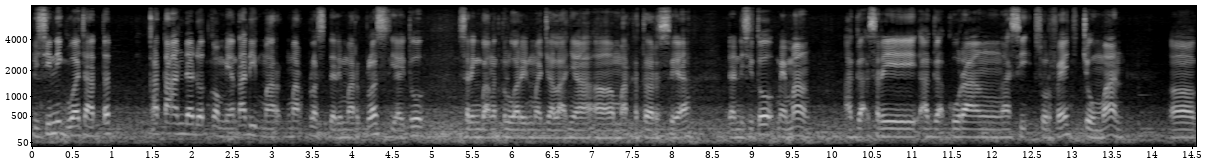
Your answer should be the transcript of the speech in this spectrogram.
di sini gue catet kata anda.com yang tadi Mark Mark Plus dari Mark Plus yaitu sering banget keluarin majalahnya uh, marketers ya. Dan di situ memang agak seri agak kurang ngasih survei cuman uh,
